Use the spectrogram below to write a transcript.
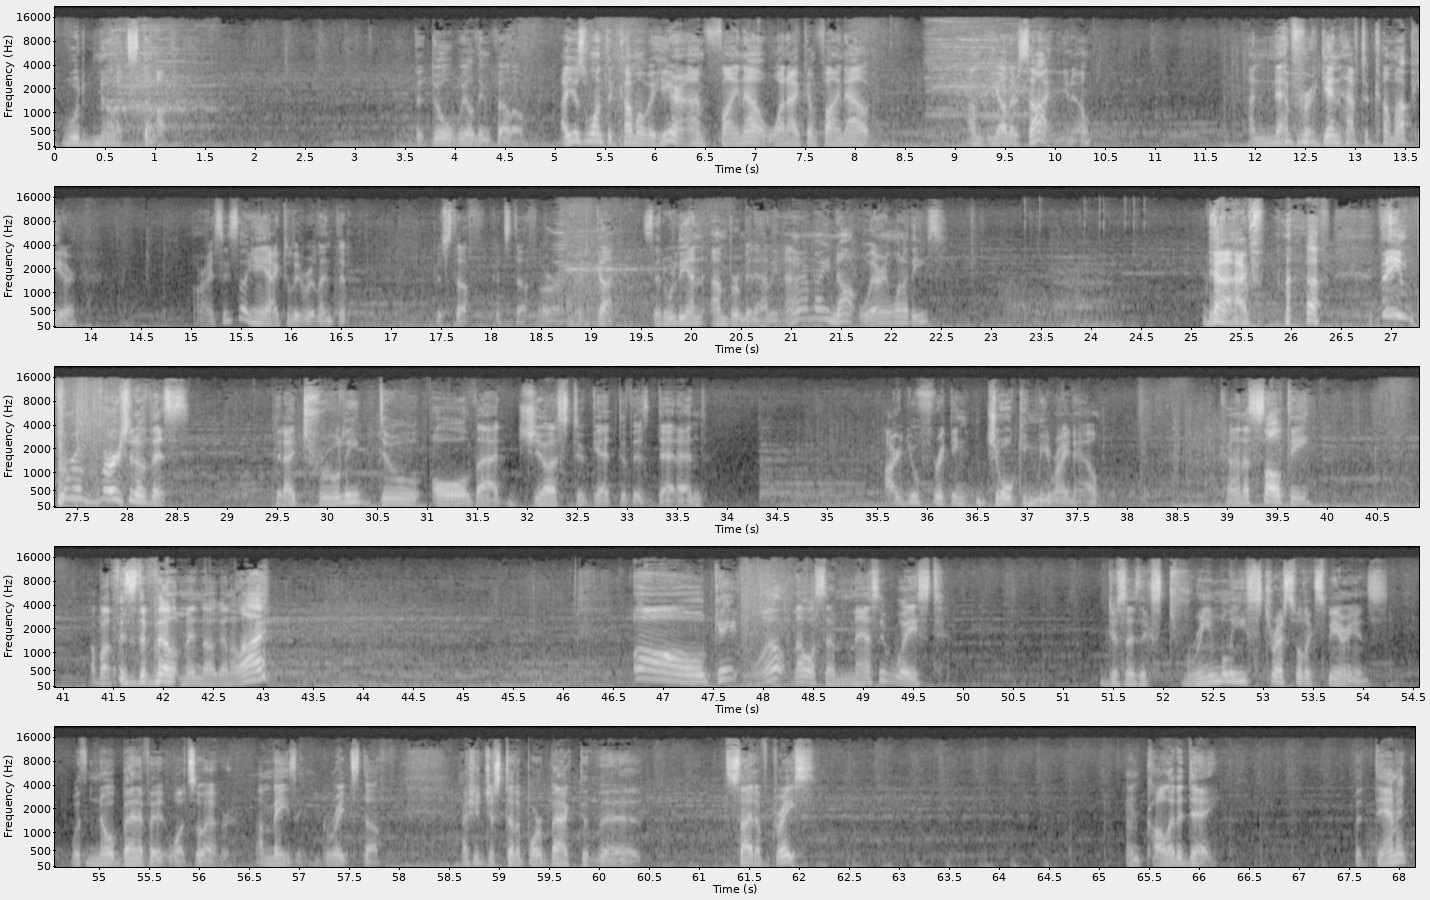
would not stop. The dual wielding fellow. I just want to come over here and find out what I can find out on the other side, you know? And never again have to come up here. Alright, it's like he actually relented. Good stuff, good stuff. Alright, what you got? Cerulean Amber Medallion. Am I not wearing one of these? Yeah, I've, the improved version of this. Did I truly do all that just to get to this dead end? Are you freaking joking me right now? Kinda salty about this development, not gonna lie. Okay, well, that was a massive waste. Just an extremely stressful experience with no benefit whatsoever. Amazing, great stuff. I should just teleport back to the site of grace and call it a day. But damn it,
